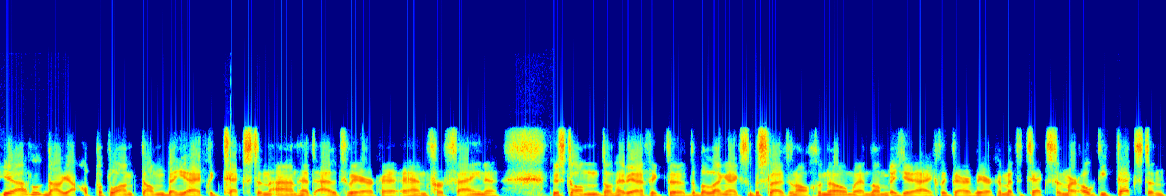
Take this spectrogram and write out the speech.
Ja, nou ja, op de plank, dan ben je eigenlijk teksten aan het uitwerken en verfijnen. Dus dan, dan heb je eigenlijk de, de belangrijkste besluiten al genomen en dan ben je eigenlijk daar werken met de teksten. Maar ook die teksten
